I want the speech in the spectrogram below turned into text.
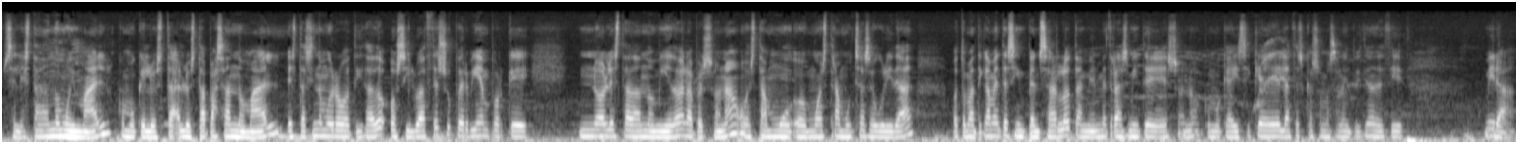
se le está dando muy mal, como que lo está, lo está pasando mal, está siendo muy robotizado, o si lo hace súper bien porque no le está dando miedo a la persona o, está muestra mucha seguridad, automáticamente sin pensarlo también me transmite eso, ¿no? Como que ahí sí que le haces caso más a la intuición, de decir, mira,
